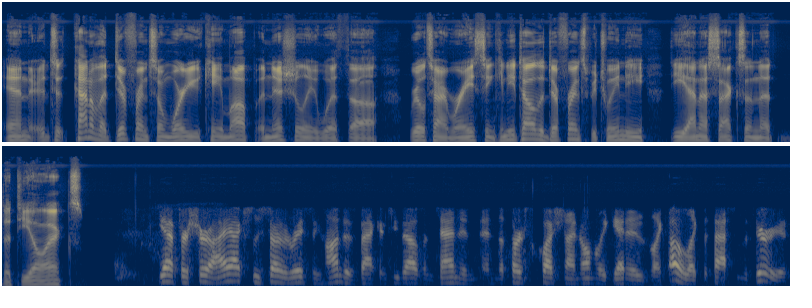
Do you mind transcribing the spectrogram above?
and it's kind of a difference on where you came up initially with uh, real time racing. Can you tell the difference between the the NSX and the the TLX? Yeah, for sure. I actually started racing Hondas back in 2010, and, and the first question I normally get is like, "Oh, like the Fast and the Furious."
